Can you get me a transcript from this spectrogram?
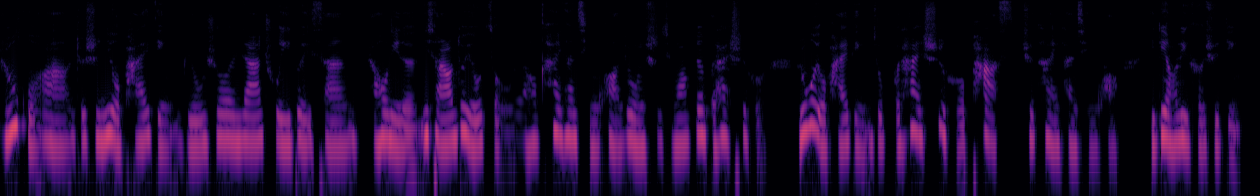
如果啊，就是你有牌顶，比如说人家出一对三，然后你的你想让队友走，然后看一看情况，这种事情况真的不太适合。如果有牌顶，就不太适合 pass 去看一看情况，一定要立刻去顶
